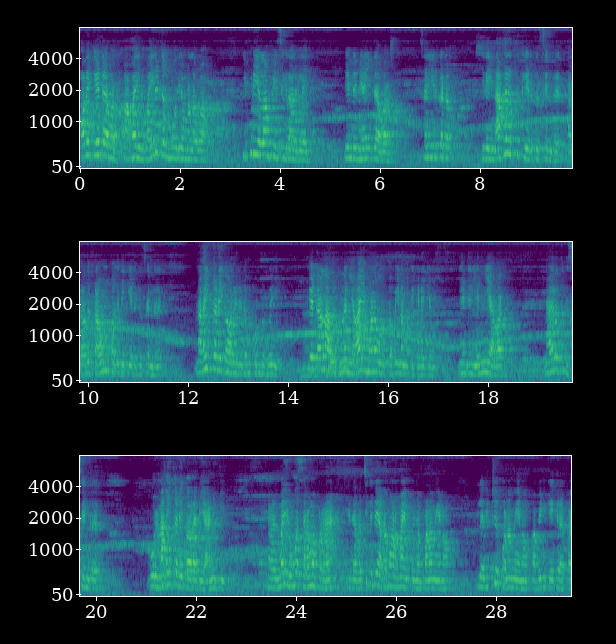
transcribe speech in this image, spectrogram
அதை கேட்ட அவர் ஆகா இது வைரக்கல் மோதிரம் அல்லவா? இப்படியெல்லாம் பேசுகிறார்களே என்று நினைத்த அவர் சரி இருக்கட்டும். இதை நகரத்துக்கு எடுத்து சென்று அதாவது டவுன் பகுதிக்கு எடுத்து சென்று நகைக்கடைக்காரரிடம் கொண்டு போய் கேட்டால் அதற்குள்ள நியாயமான ஒரு தொகை நமக்கு கிடைக்கும் என்று எண்ணி அவர் நகரத்துக்கு சென்று ஒரு நகைக்கடைக்காரரை அணுகி நான் இது மாதிரி ரொம்ப சிரமப்படுறேன். இதை வச்சுக்கிட்டே அடமானமாக எனக்கு கொஞ்சம் பணம் வேணும். இல்லை விற்று பணம் வேணும் அப்படின்னு கேட்குறப்ப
